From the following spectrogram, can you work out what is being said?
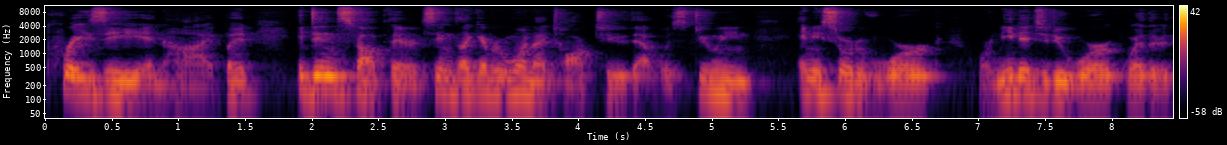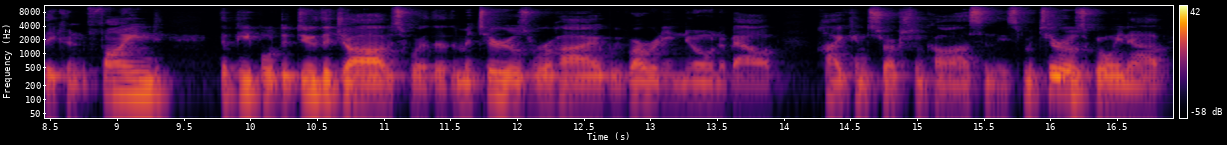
crazy and high. But it didn't stop there. It seemed like everyone I talked to that was doing any sort of work or needed to do work, whether they couldn't find the people to do the jobs, whether the materials were high. We've already known about high construction costs and these materials going up.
